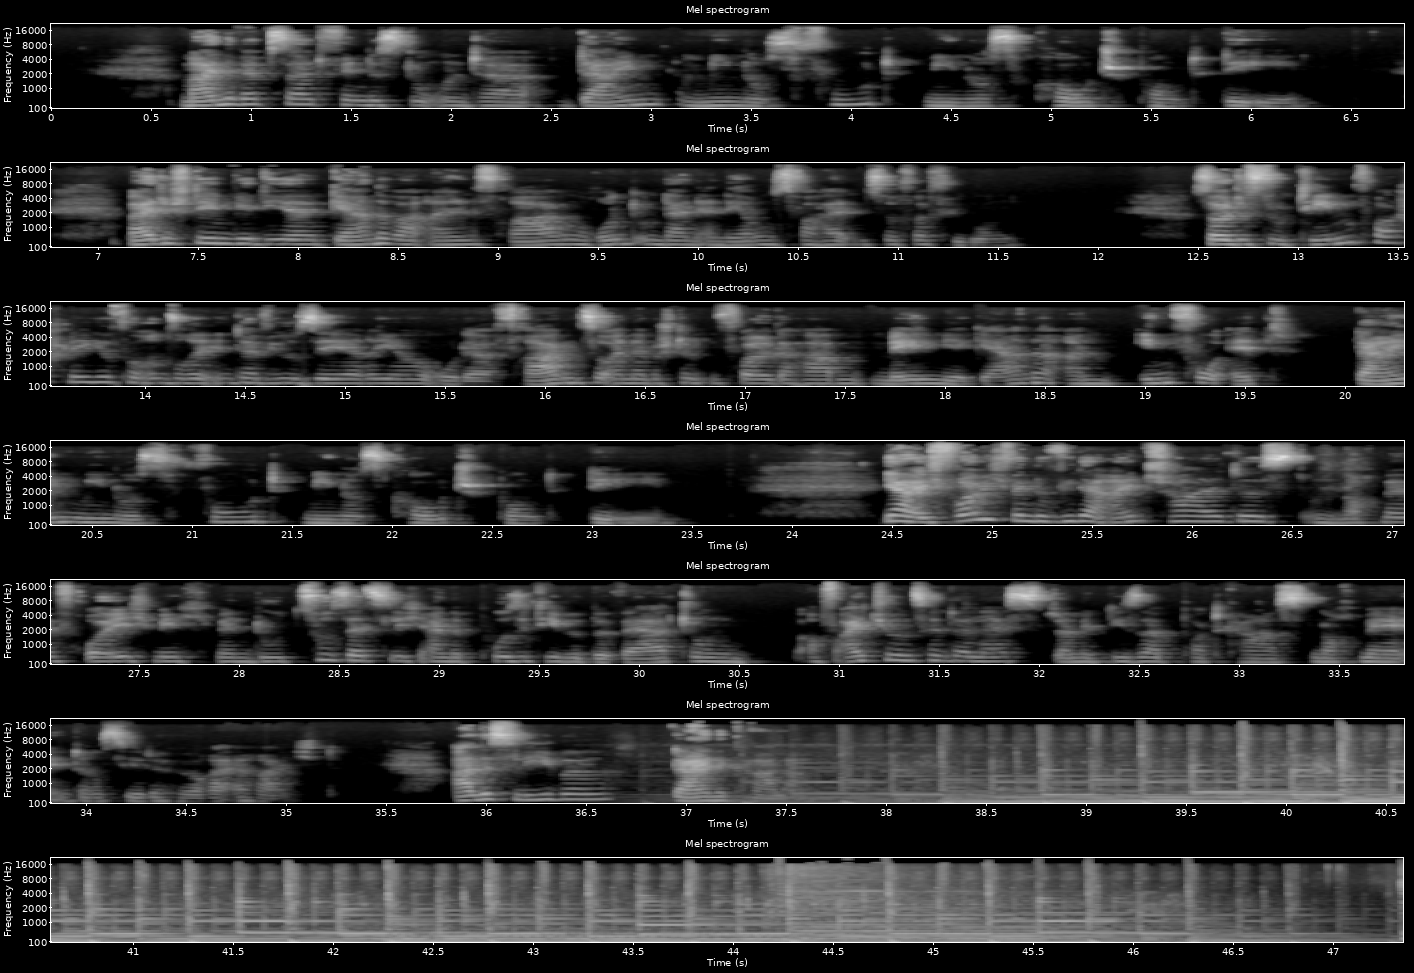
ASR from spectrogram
Meine Website findest du unter dein-food-coach.de. Beide stehen wir dir gerne bei allen Fragen rund um dein Ernährungsverhalten zur Verfügung. Solltest du Themenvorschläge für unsere Interviewserie oder Fragen zu einer bestimmten Folge haben, mail mir gerne an info at dein-food-coach.de. Ja, ich freue mich, wenn du wieder einschaltest und noch mehr freue ich mich, wenn du zusätzlich eine positive Bewertung auf iTunes hinterlässt, damit dieser Podcast noch mehr interessierte Hörer erreicht. Alles Liebe, deine Carla.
